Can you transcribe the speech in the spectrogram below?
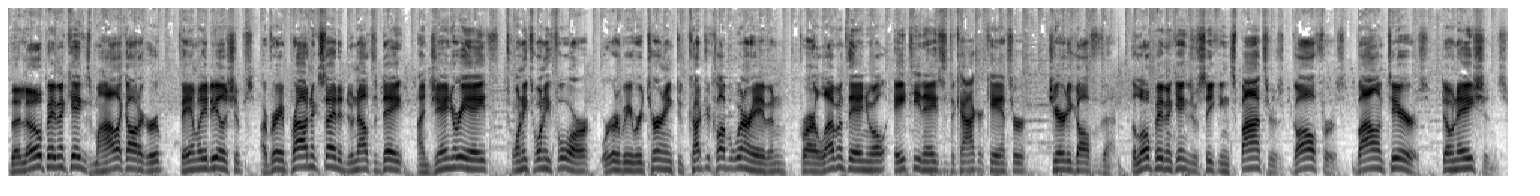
The Low Payment Kings Mahalak Auto Group family of dealerships are very proud and excited to announce the date on January 8th, 2024. We're going to be returning to Country Club of Winter Haven for our 11th annual 18 Aces to Conquer Cancer charity golf event. The Low Payment Kings are seeking sponsors, golfers, volunteers, donations,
